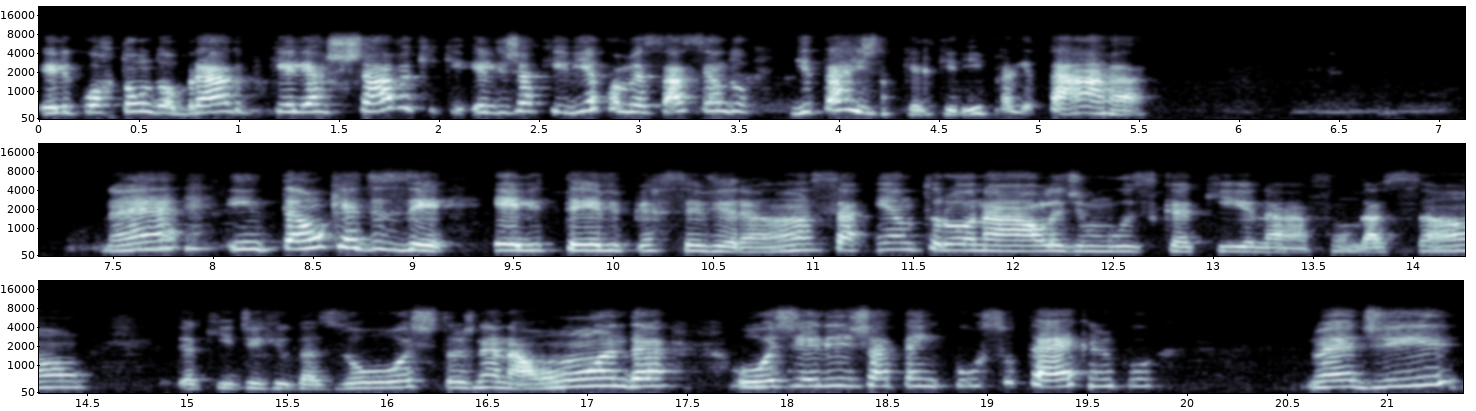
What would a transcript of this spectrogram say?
Ele cortou um dobrado porque ele achava que ele já queria começar sendo guitarrista, porque ele queria ir para guitarra. Né? Então, quer dizer, ele teve perseverança, entrou na aula de música aqui na fundação, aqui de Rio das Ostras, né, na Onda. Hoje ele já tem curso técnico não é, de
